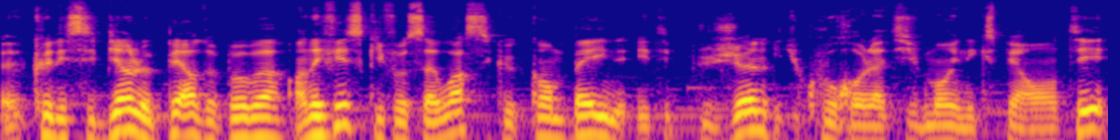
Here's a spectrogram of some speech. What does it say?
euh, connaissait bien le père de Boba. En effet, ce qu'il faut savoir, c'est que quand Bane était plus jeune et du coup relativement inexpérimenté,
